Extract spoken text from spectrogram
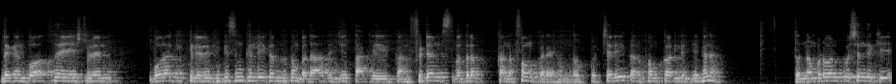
लेकिन बहुत से स्टूडेंट बोला कि क्लियरिफिकेशन के लिए कम से कम बता दीजिए ताकि कॉन्फिडेंस मतलब कंफर्म करें हम लोग। तो चलिए कंफर्म कर लीजिए, है ना? तो नंबर वन क्वेश्चन देखिए।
